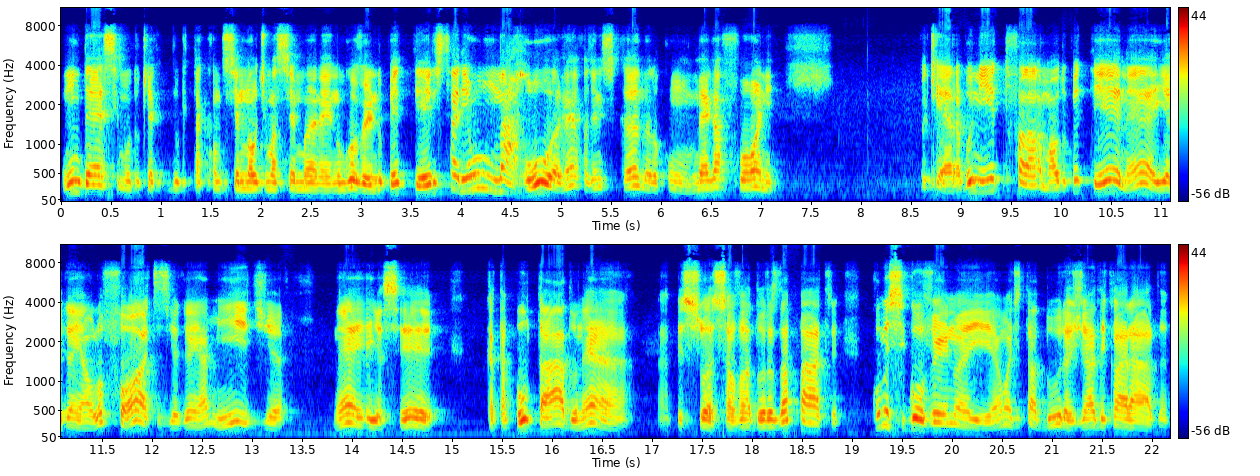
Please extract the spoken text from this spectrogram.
um décimo do que do que está acontecendo na última semana no governo do PT, eles estariam na rua, né, fazendo escândalo com megafone porque era bonito falar mal do PT, né? Ia ganhar holofotes, ia ganhar mídia, né? Ia ser catapultado, né? A, a pessoas salvadoras da pátria. Como esse governo aí é uma ditadura já declarada,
